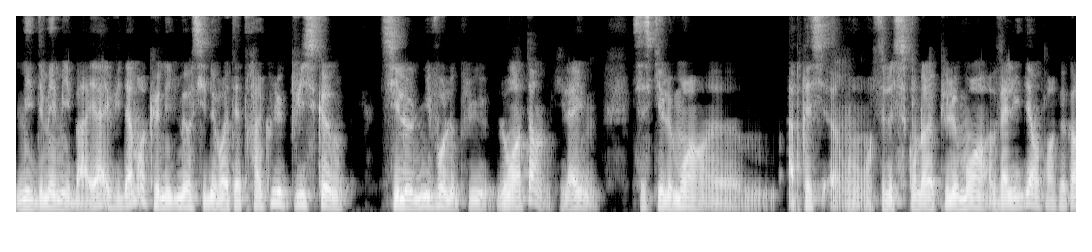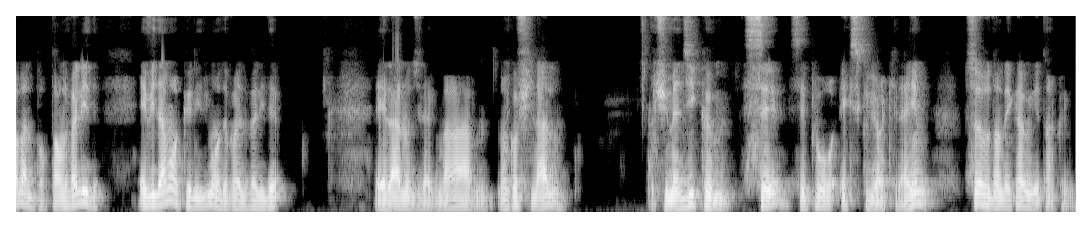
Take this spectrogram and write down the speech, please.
Nidme Mibaya, évidemment que Nidme aussi devrait être inclus, puisque si le niveau le plus lointain, Kilaim, c'est ce qui est le moins euh, apprécié, c'est ce qu'on aurait pu le moins valider en tant que Korban, pourtant le valide. Évidemment que Nidme, on devrait le valider. Et là, nous dit donc au final, tu m'as dit que c'est, c'est pour exclure Kilaim, sauf dans les cas où il est inclus.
